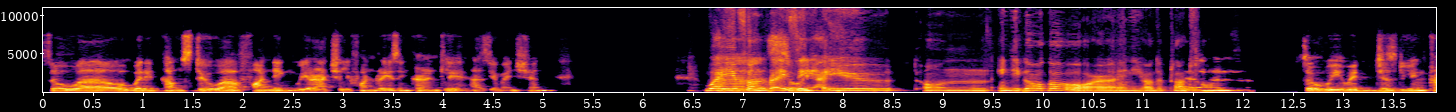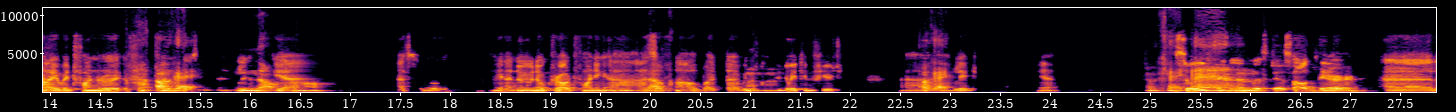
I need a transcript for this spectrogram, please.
so uh, when it comes to uh, funding we are actually fundraising currently as you mentioned where are you uh, fundraising so are you on indiegogo or any other platform so we, we're just doing private fundraising okay no yeah uh-huh. so yeah, no, no crowdfunding uh, as no. of now, but uh, we mm-hmm. can do it in future. Uh, okay. Later. Yeah. Okay. So and... if any investors out there, uh,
